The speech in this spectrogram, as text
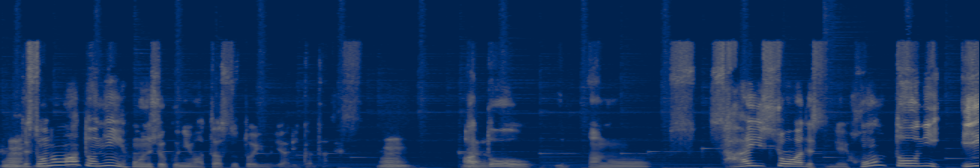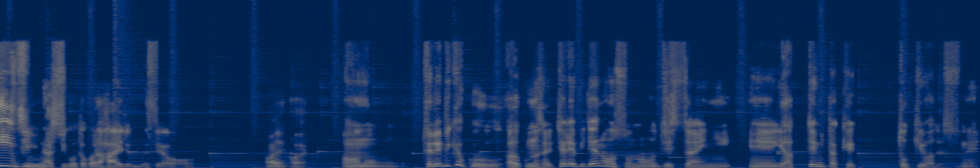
うんで、その後に本職に渡すというやり方です。うん。あと、あの、最初はですね、本当にイージーな仕事から入るんですよ。はいはい。あの、テレビ局、あ、ごめんなさい、テレビでのその実際に、えーやってみたけ時はですね、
